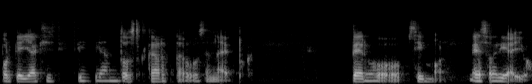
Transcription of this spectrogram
porque ya existían dos Cartagos en la época. Pero Simón, eso haría yo.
